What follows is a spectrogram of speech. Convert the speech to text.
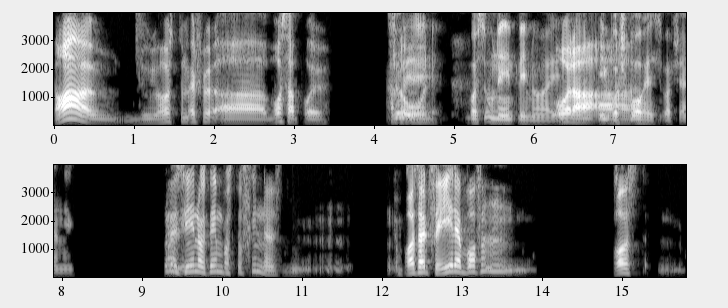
Ja, du hast zum Beispiel äh, Wasserball. So, Kanonen. äh, was unendlich noch ist. Oder Irgendwas äh, Schwaches wahrscheinlich. Oder ist je nachdem, was du findest. Du brauchst halt für jede Waffen brauchst ein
